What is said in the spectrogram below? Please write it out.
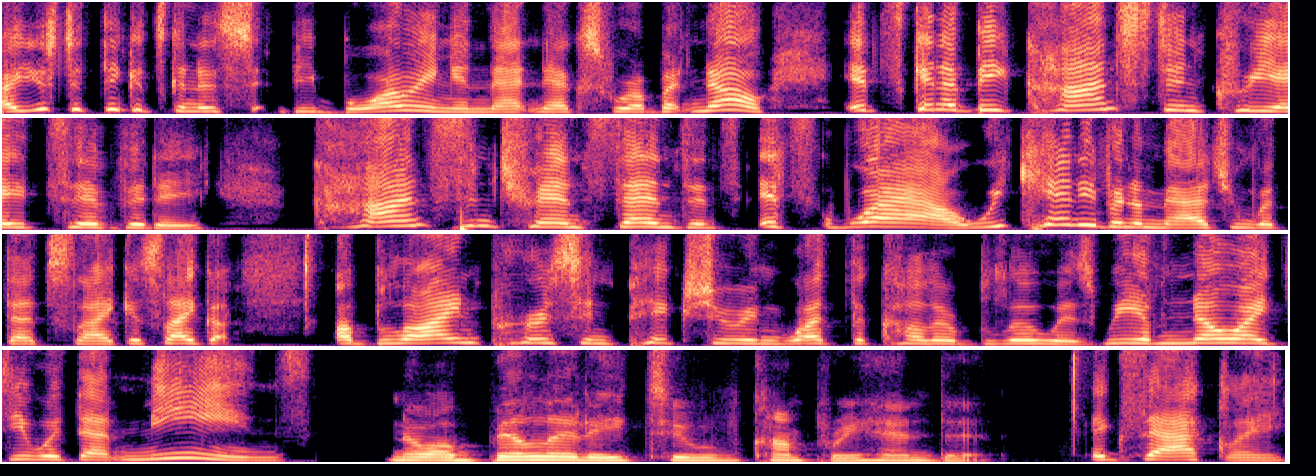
i used to think it's going to be boring in that next world but no it's going to be constant creativity constant transcendence. It's wow we can't even imagine what that's like. It's like a, a blind person picturing what the color blue is. We have no idea what that means. No ability to comprehend it Exactly.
